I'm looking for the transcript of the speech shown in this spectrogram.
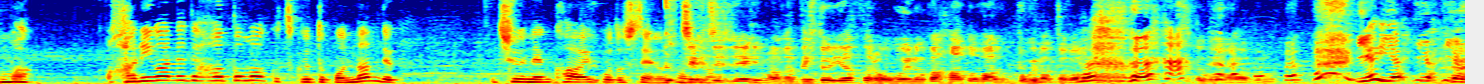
お前針金でハートマーク作るとこなんで中年可愛いことしてんのそんな違う違う違う今な。んか適当にやったら思いのほかハートマークっぽくなったからどうかなと思っていやいやいやいや見せら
